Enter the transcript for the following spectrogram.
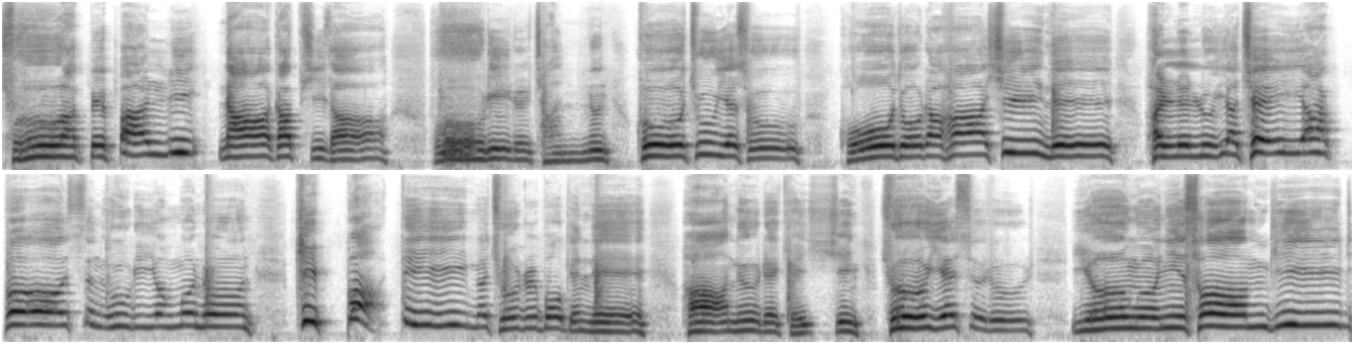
주 앞에 빨리 나갑시다. 우리를 찾는 구주 예수 고도라 하시네. 할렐루야. 죄악 벗은 우리 영혼은 기뻐 뛰며 주를 보겠네 하늘에 계신 주 예수를 영원히 섬기리.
